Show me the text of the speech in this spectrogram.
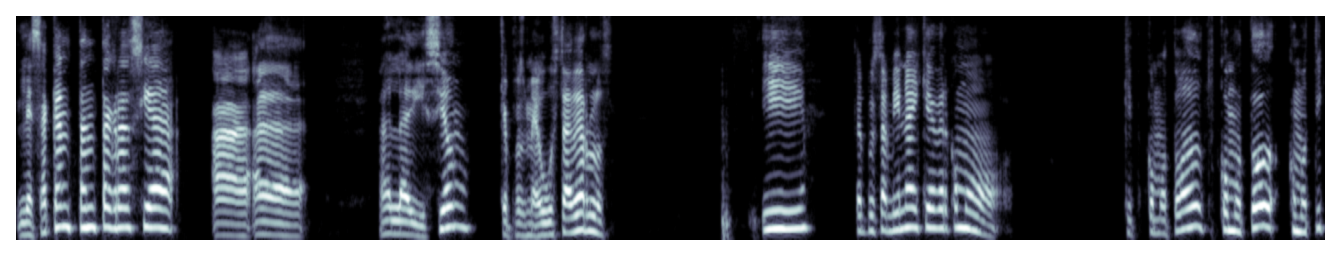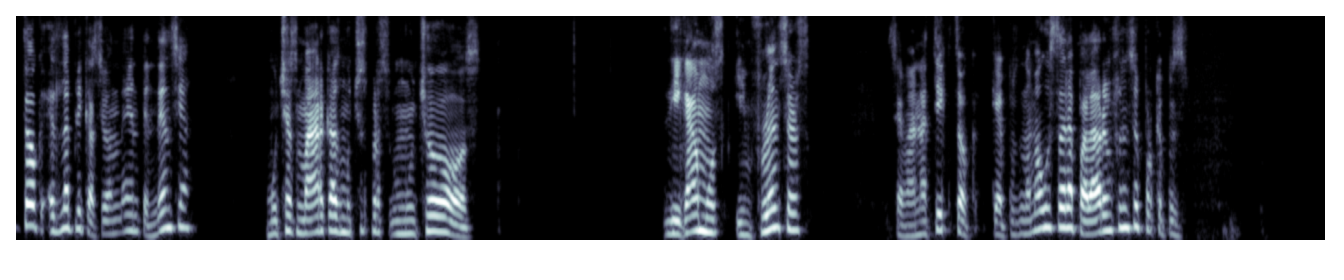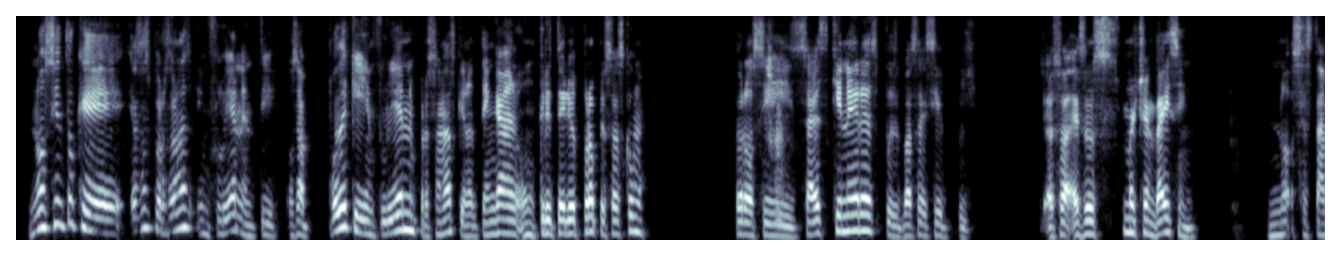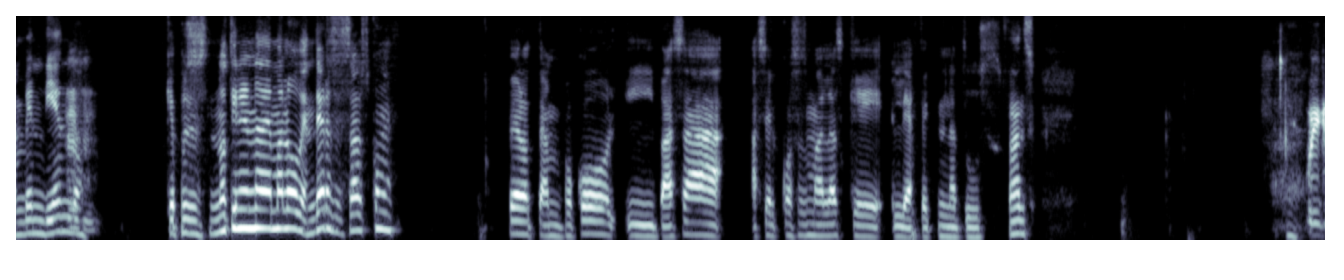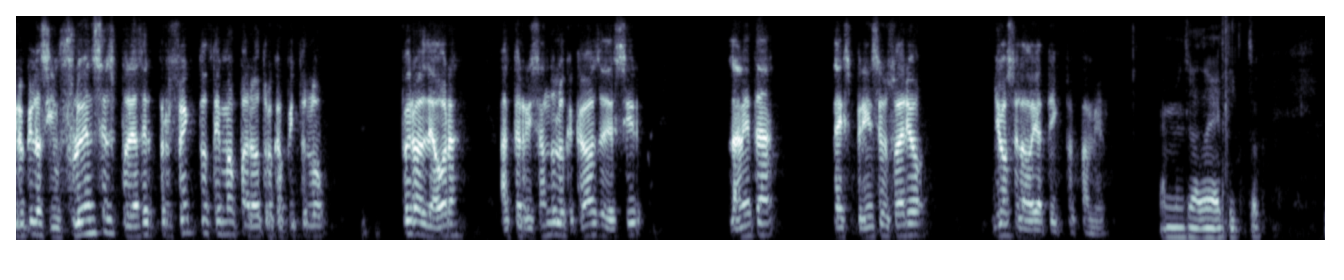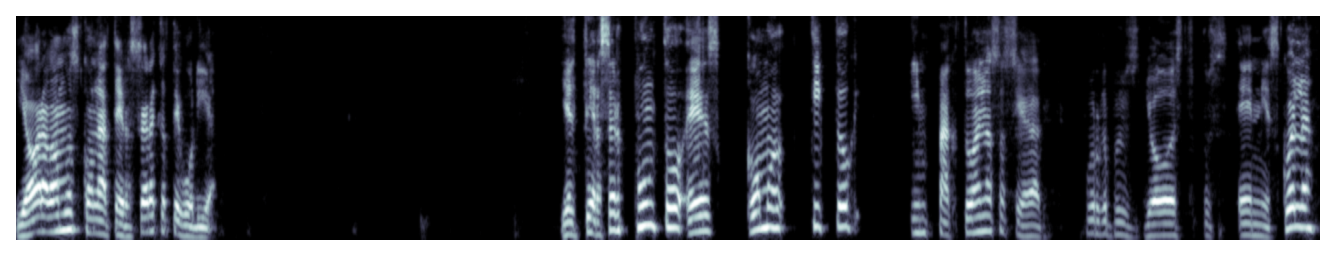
le sacan tanta gracia a, a, la edición que pues me gusta verlos. Y eh, pues también hay que ver como que como todo, como todo, como TikTok es la aplicación en tendencia, muchas marcas, muchos, muchos, digamos, influencers se van a TikTok, que pues no me gusta la palabra influencer porque pues no siento que esas personas influyan en ti. O sea, puede que influyan en personas que no tengan un criterio propio, ¿sabes cómo? Pero si sabes quién eres, pues vas a decir, pues, eso, eso es merchandising. No, se están vendiendo. Que pues no tiene nada de malo venderse, ¿sabes cómo? Pero tampoco vas a hacer cosas malas que le afecten a tus fans. Oye, creo que los influencers podría ser perfecto tema para otro capítulo, pero al de ahora, aterrizando lo que acabas de decir, la neta, la experiencia de usuario, yo se la doy a TikTok también. También se la doy a TikTok. Y ahora vamos con la tercera categoría. Y el tercer punto es cómo TikTok impactó en la sociedad. Porque pues yo, pues en mi escuela,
